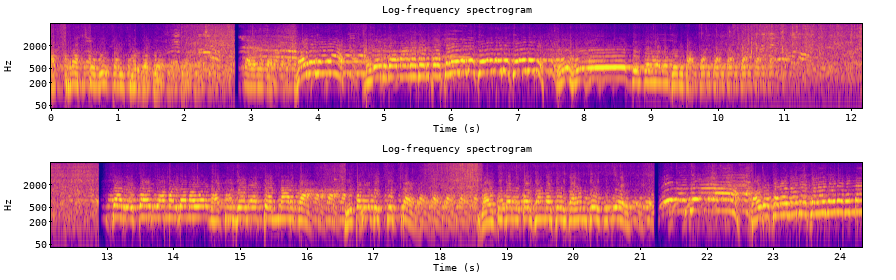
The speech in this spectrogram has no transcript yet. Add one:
अठरा चव्वेचाळीस वर जातोय जाऊ दे जरा. मिलिंद गोमाने जोडी पाहू. सरळ जाऊ दे, सरळ जाऊ दे, सरळ जाऊ दे. ओ हो दुर्दैवानं जोडी बा चा रेकॉर्ड या मैदानावर घाटी जोड्या तोडणार का ही पण एक उत्सुकता आहे गावठीचा रेकॉर्ड सांगा सर सावंत सर किती आहे ए राजा! जाऊ दे सरळ जाऊ दे सरळ जाऊ दे मुन्ना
